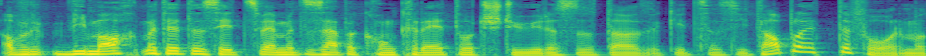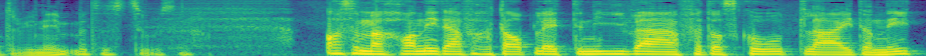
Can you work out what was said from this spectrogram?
Aber wie macht man denn das jetzt, wenn man das eben konkret steuern will? Also da gibt es das in Tablettenform oder wie nimmt man das zu sich? Also man kann nicht einfach Tabletten einwerfen, das geht leider nicht.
